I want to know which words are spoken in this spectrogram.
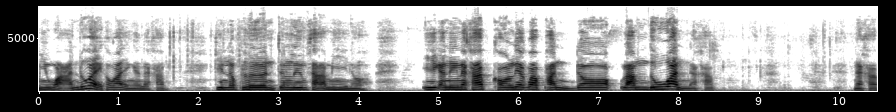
มีหวานด้วยเขาว่าอย่างนั้นนะครับ กินแล้วเพลินจนลืมสามีเนาะ อีกอันนึงนะครับเขาเรียกว่าพันธุ์ดอกลำดวนนะครับนะครับ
